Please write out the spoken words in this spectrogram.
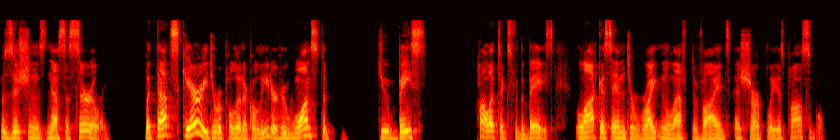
positions necessarily. But that's scary to a political leader who wants to do base politics for the base, lock us into right and left divides as sharply as possible.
